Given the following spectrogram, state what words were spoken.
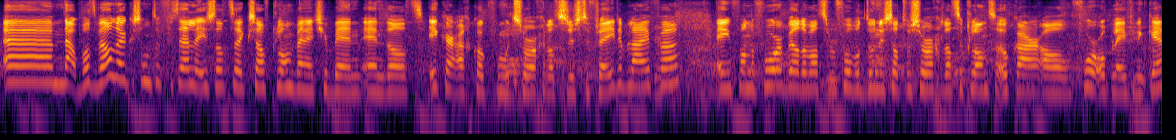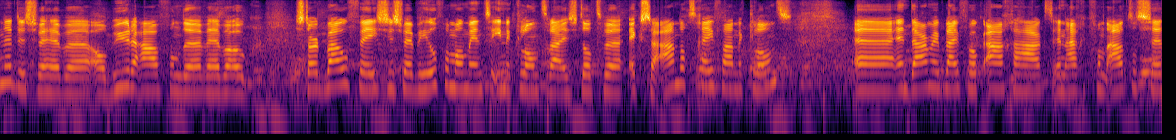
Ehm, nou, wat wel leuk is om te vertellen is dat ik zelf klantmanager ben en dat ik er eigenlijk ook voor moet zorgen dat ze dus tevreden blijven. Een van de voorbeelden wat we bijvoorbeeld doen is dat we zorgen dat de klanten elkaar al voor oplevering kennen. Dus we hebben al burenavonden, we hebben ook startbouwfeestjes. We hebben heel veel momenten in de klantreis dat we extra aandacht geven aan de klant. Eh, en daarmee blijven we ook aangehaakt en eigenlijk van A tot Z,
